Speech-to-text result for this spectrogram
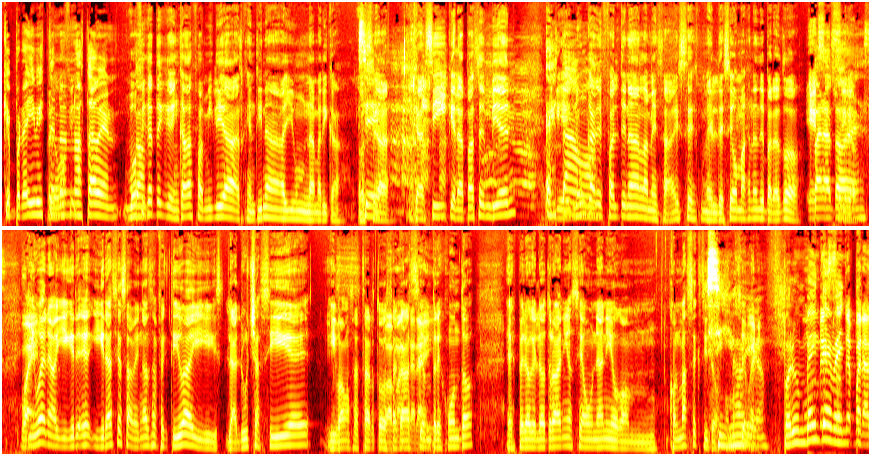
que por ahí, viste, Pero no, no está bien. Vos fíjate que en cada familia argentina hay una marica. O Sí. sea, que así, que la pasen bien, que Estamos. nunca les falte nada en la mesa. Ese es el deseo más grande para todos. Para todos. Y bueno, y, y gracias a Venganza Afectiva y la lucha sigue y vamos a estar todos Vamos a acá siempre ahí. juntos. Espero que el otro año sea un año con, con más éxito. Sí, como obvio. siempre. Por un, Un besote 2024. para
